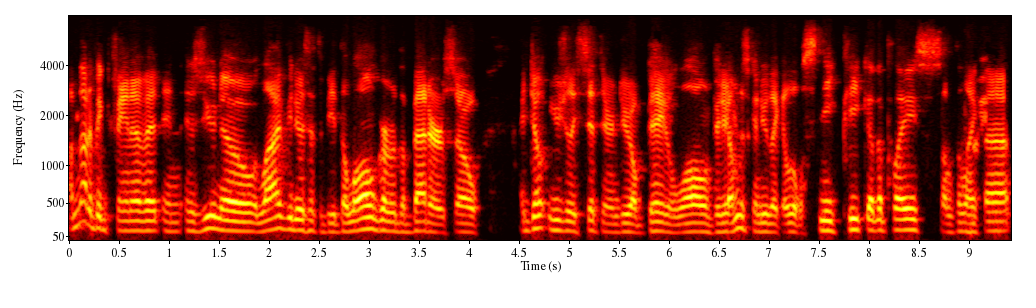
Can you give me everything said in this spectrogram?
I'm not a big fan of it. And as you know, live videos have to be the longer the better. So I don't usually sit there and do a big long video. I'm just gonna do like a little sneak peek of the place, something like that.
